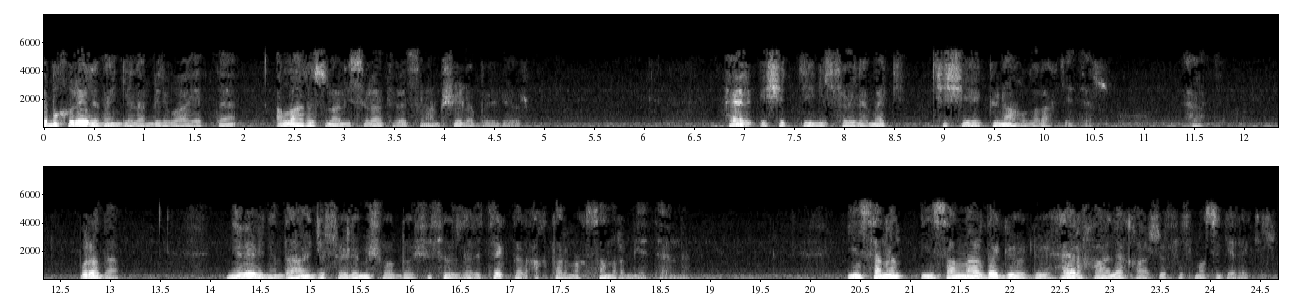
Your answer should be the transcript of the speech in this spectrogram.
Ebu Hureyre'den gelen bir rivayette Allah Resulü Aleyhisselatü Vesselam şöyle buyuruyor. Her işittiğini söylemek kişiye günah olarak yeter. Evet. Burada Nevevi'nin daha önce söylemiş olduğu şu sözleri tekrar aktarmak sanırım yeterli. İnsanın insanlarda gördüğü her hale karşı susması gerekir.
